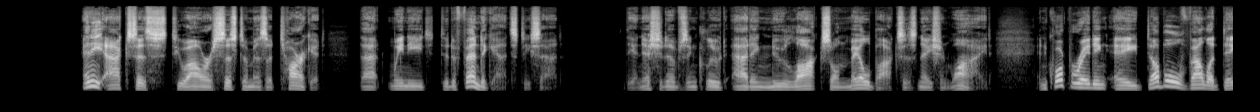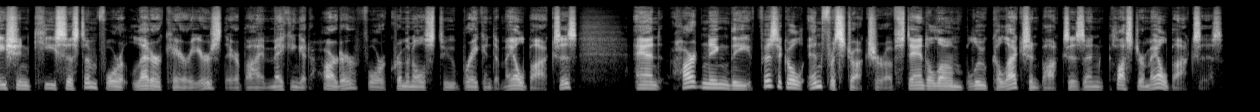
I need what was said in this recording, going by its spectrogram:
Any access to our system is a target that we need to defend against, he said. The initiatives include adding new locks on mailboxes nationwide, incorporating a double validation key system for letter carriers, thereby making it harder for criminals to break into mailboxes, and hardening the physical infrastructure of standalone blue collection boxes and cluster mailboxes.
